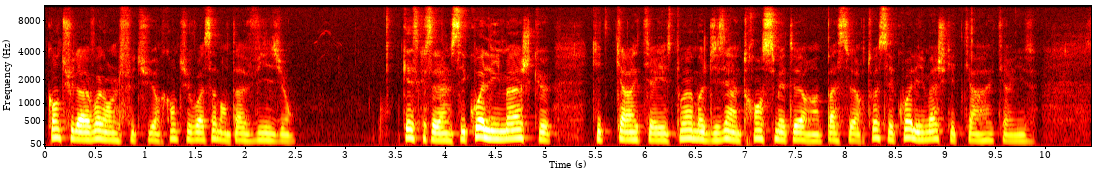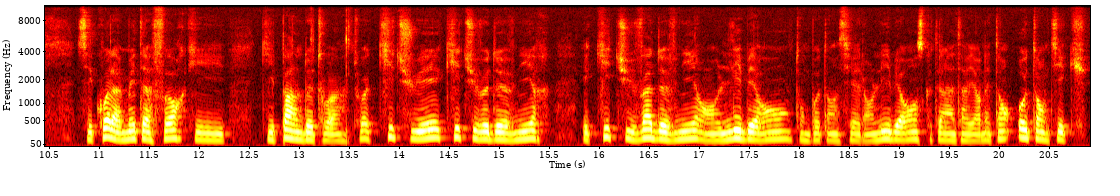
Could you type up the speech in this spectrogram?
quand tu la vois dans le futur, quand tu vois ça dans ta vision. Qu'est-ce que ça donne C'est quoi l'image qui te caractérise? Toi, moi je disais un transmetteur, un passeur. Toi, c'est quoi l'image qui te caractérise? C'est quoi la métaphore qui, qui parle de toi? Toi, qui tu es, qui tu veux devenir et qui tu vas devenir en libérant ton potentiel, en libérant ce que tu as à l'intérieur, en étant authentique,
